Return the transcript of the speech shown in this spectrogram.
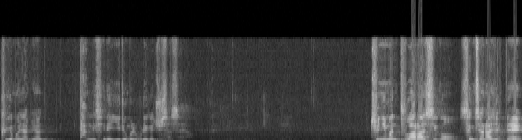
그게 뭐냐면 당신의 이름을 우리에게 주셨어요. 주님은 부활하시고 승천하실 때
